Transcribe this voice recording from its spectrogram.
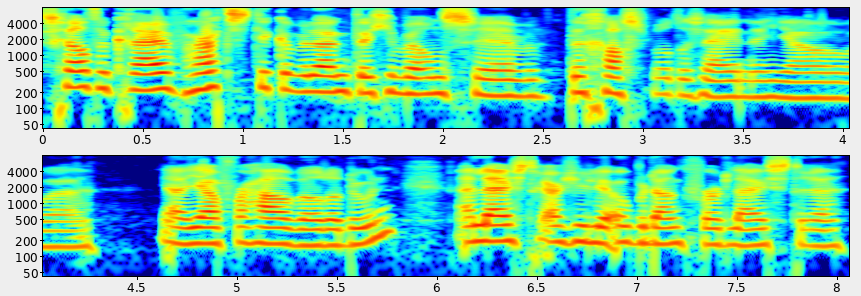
Schelto Kruijf, hartstikke bedankt dat je bij ons eh de gast wilde zijn en jouw, eh, ja, jouw verhaal wilde doen. En luisteraars, jullie ook bedankt voor het luisteren.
